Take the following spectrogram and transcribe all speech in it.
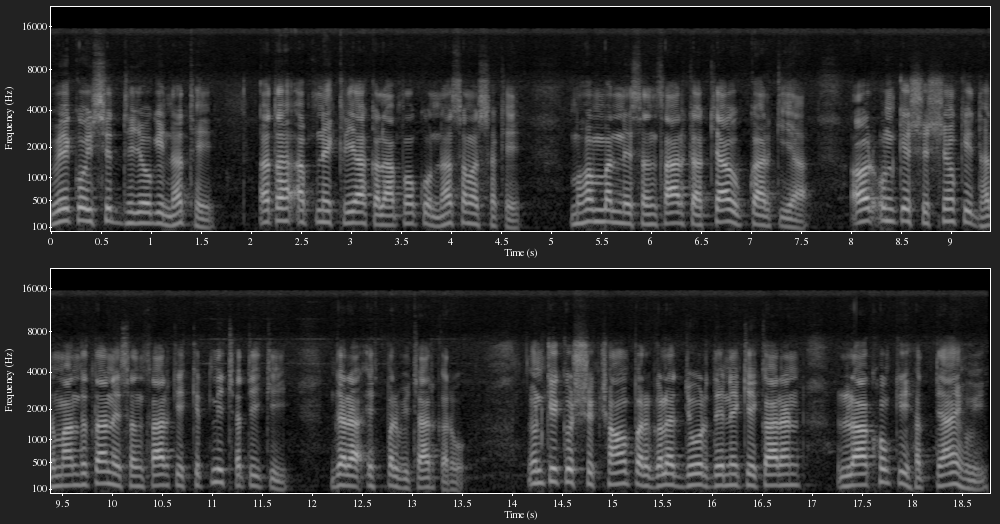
वे कोई सिद्ध योगी न थे, अतः अपने क्रियाकलापों को न समझ सके। मोहम्मद ने संसार का क्या उपकार किया और उनके शिष्यों की धर्मांधता ने संसार की कितनी क्षति की? जरा इस पर विचार करो। उनकी कुछ शिक्षाओं पर गलत ज़ोर देने के कारण लाखों की हत्याएँ हुई।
